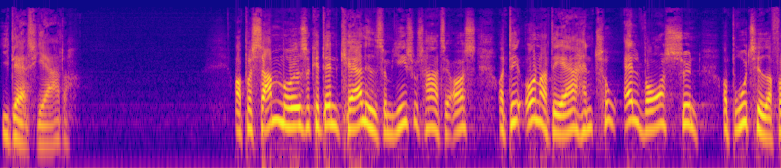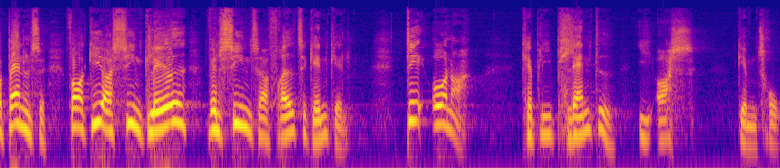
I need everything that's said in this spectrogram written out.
i deres hjerter. Og på samme måde, så kan den kærlighed, som Jesus har til os, og det under det er, at han tog al vores synd og brudhed og forbandelse, for at give os sin glæde, velsignelse og fred til gengæld. Det under kan blive plantet i os gennem tro.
